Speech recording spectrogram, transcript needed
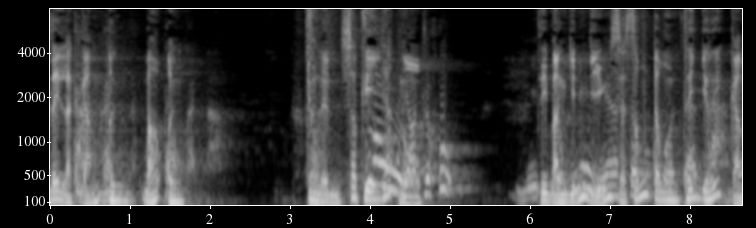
Đây là cảm ơn, báo ân cho nên sau khi giác ngộ, thì bạn vĩnh viễn sẽ sống trong thế giới cảm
